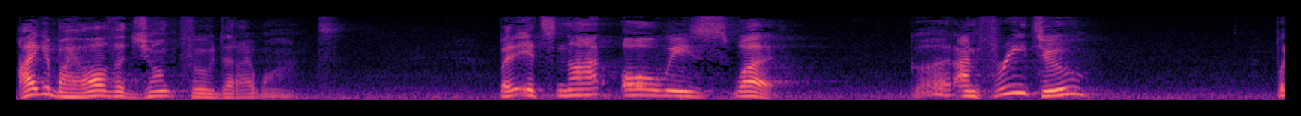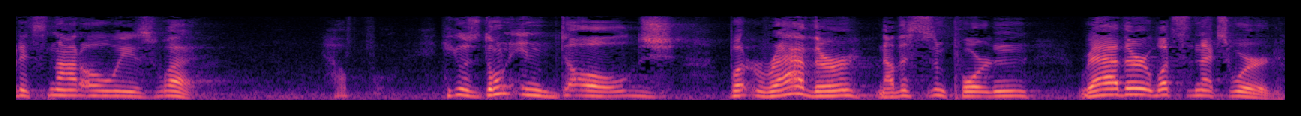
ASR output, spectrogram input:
I can buy all the junk food that I want. But it's not always what? Good. I'm free to, but it's not always what? Helpful. He goes, don't indulge, but rather, now this is important, rather, what's the next word?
